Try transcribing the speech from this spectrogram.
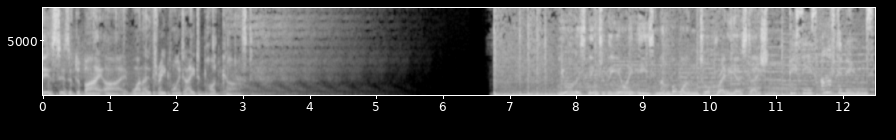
This is a Dubai Eye 103.8 podcast. You're listening to the UAE's number one talk radio station. This is Afternoons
